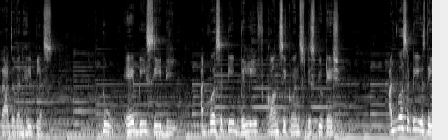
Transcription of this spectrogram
rather than helpless. 2. A, B, C, D Adversity, Belief, Consequence, Disputation. Adversity is the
